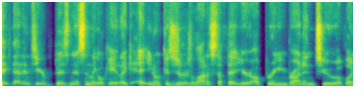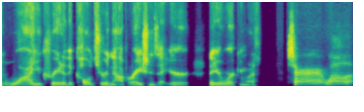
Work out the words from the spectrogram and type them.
Take that into your business and like, okay, like eh, you know, because there's a lot of stuff that your upbringing brought into of like why you created the culture and the operations that you're that you're working with. Sure. Well,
